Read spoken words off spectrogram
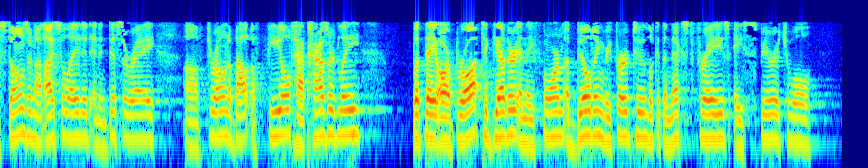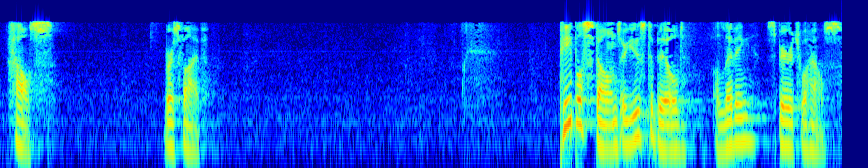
the stones are not isolated and in disarray, uh, thrown about a field haphazardly, but they are brought together and they form a building referred to, look at the next phrase, a spiritual house. Verse 5. People's stones are used to build a living spiritual house.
